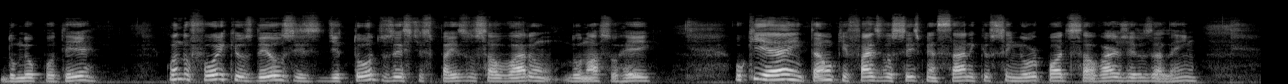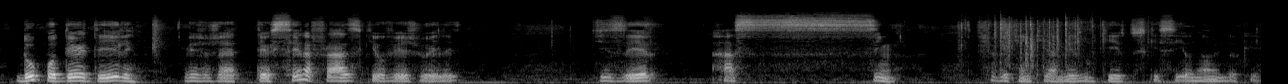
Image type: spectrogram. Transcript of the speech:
do meu poder? Quando foi que os deuses de todos estes países os salvaram do nosso rei? O que é então que faz vocês pensarem que o Senhor pode salvar Jerusalém do poder dele? Veja, já é a terceira frase que eu vejo ele dizer assim. Deixa eu ver quem que é mesmo que esqueci o nome do que.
